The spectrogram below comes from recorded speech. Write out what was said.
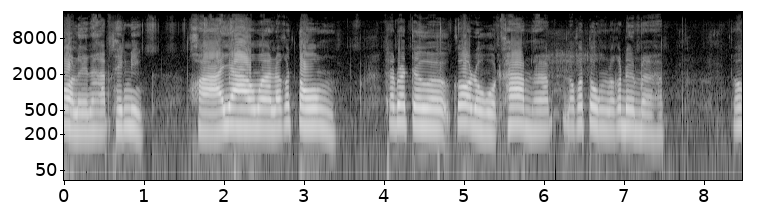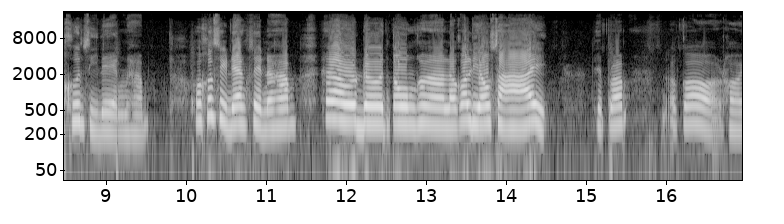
ก่อนเลยนะครับ เทคนิค ขวายาวมาแล้วก็ตรง ถ้าเราเจอก็โดดข้ามนะครับ แล้วก็ตรงแล้วก็เดินมาครับ ก็ขึ้นสีแดงนะครับพอขึ้นสีแดงเสร็จนะครับ ให้เราเดินตรงเข้ามาแล้วก็เลี้ยวซ้าย เสร็จปั๊บ แล้วก็ถอย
